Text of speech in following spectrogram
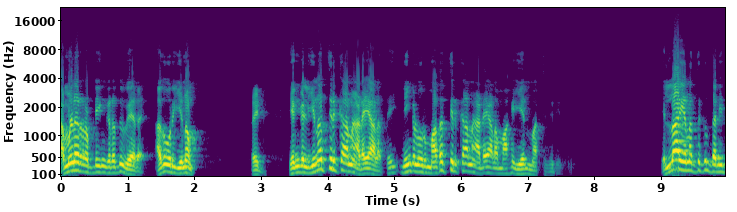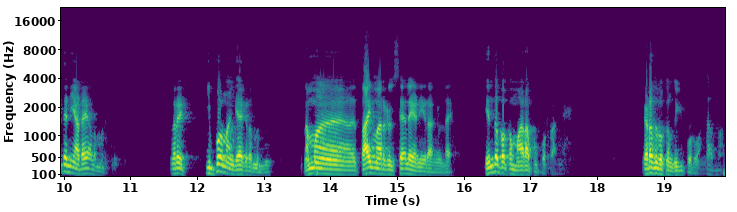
தமிழர் அப்படிங்கிறது வேற. அது ஒரு இனம். ரைட் எங்கள் இனத்திற்கான அடையாளத்தை நீங்கள் ஒரு மதத்திற்கான அடையாளமாக ஏன் மாற்றுகிறீர்கள்? எல்லா இனத்துக்கும் தனித்தனி அடையாளம் இருக்கு. ரைட் இப்போ நான் கேட்குறேன் தம்பி. நம்ம தாய்மார்கள் சேலை அணிகிறாங்கல்ல எந்த பக்கம் மாறாப்பு போடுறாங்க? இடது பக்கம் தூக்கி போடுவாங்க.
